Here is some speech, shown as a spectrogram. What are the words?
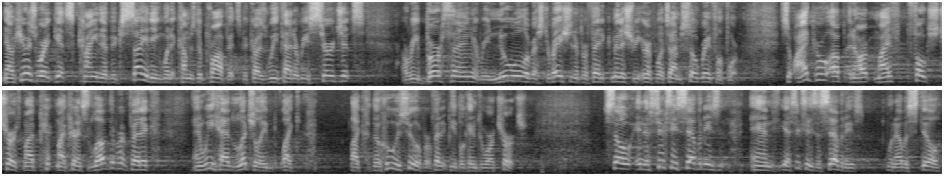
Now, here's where it gets kind of exciting when it comes to prophets because we've had a resurgence a rebirthing, a renewal, a restoration, a prophetic ministry, earth, which I'm so grateful for. So I grew up in our, my folks' church. My, my parents loved the prophetic, and we had literally like, like the who's who of prophetic people came to our church. So in the 60s, 70s, and yeah, 60s and 70s, when I was still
